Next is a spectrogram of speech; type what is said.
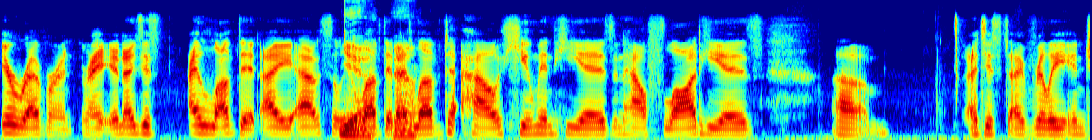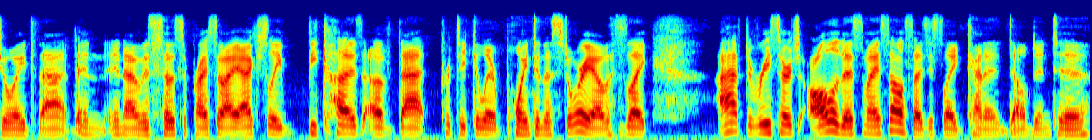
irreverent, right? And I just I loved it. I absolutely Yeah, loved it. I loved how human he is and how flawed he is. Um, I just I really enjoyed that, and and I was so surprised. So I actually because of that particular point in the story, I was like. I have to research all of this myself, so I just like kind of delved into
